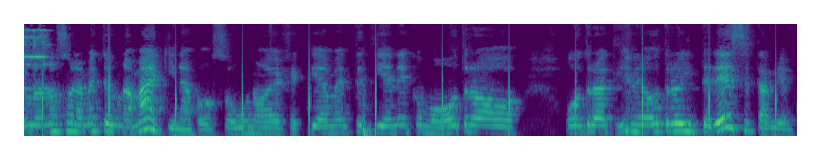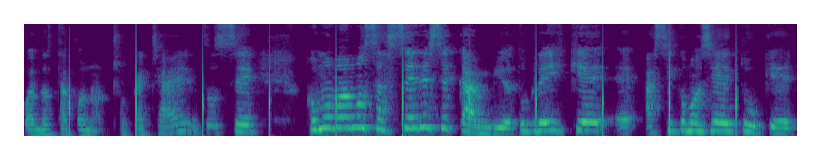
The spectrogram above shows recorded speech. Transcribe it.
uno no solamente es una máquina, pues uno efectivamente tiene como otro, otro tiene otros intereses también cuando está con otro, ¿cachai? Entonces, ¿cómo vamos a hacer ese cambio? ¿Tú crees que, eh, así como decías tú, que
